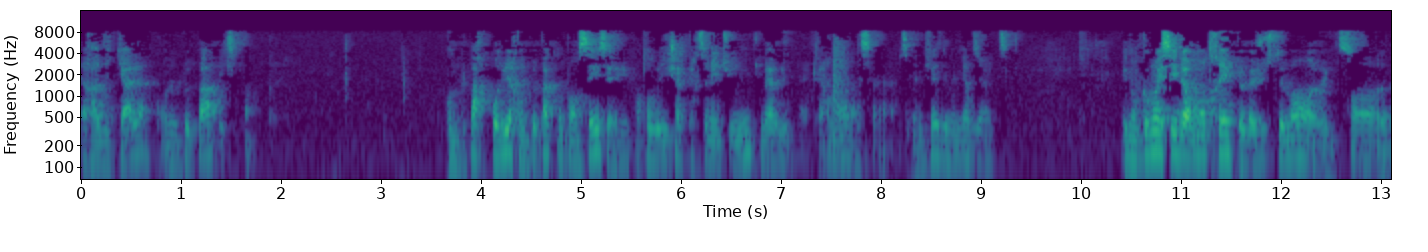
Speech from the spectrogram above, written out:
radical, qu'on ne peut pas qu'on ne peut pas reproduire, qu'on ne peut pas compenser. Quand on vous dit que chaque personne est unique, ben oui, ben clairement, ça se manifeste de manière directe. Et donc, comment essayer de leur montrer que justement, euh, ils sont euh,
